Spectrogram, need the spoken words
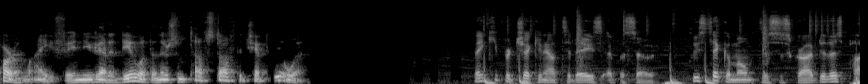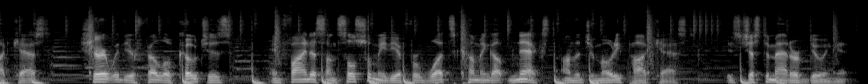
part of life and you got to deal with it. And there's some tough stuff that you have to deal with. Thank you for checking out today's episode. Please take a moment to subscribe to this podcast, share it with your fellow coaches, and find us on social media for what's coming up next on the Jamodi podcast. It's just a matter of doing it.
